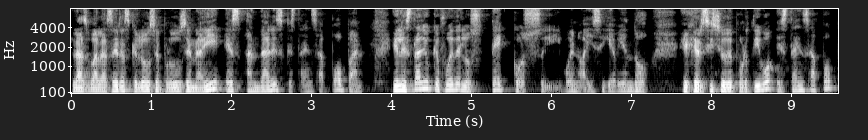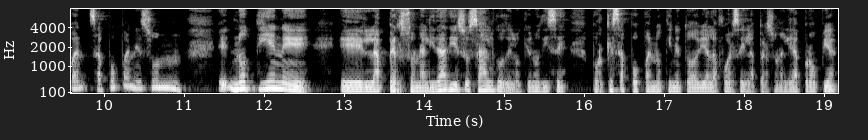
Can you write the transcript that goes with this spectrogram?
las balaceras que luego se producen ahí, es Andares, que está en Zapopan. El estadio que fue de los Tecos, y bueno, ahí sigue habiendo ejercicio deportivo, está en Zapopan. Zapopan es un, eh, no tiene eh, la personalidad, y eso es algo de lo que uno dice, ¿por qué Zapopan no tiene todavía la fuerza y la personalidad propia,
